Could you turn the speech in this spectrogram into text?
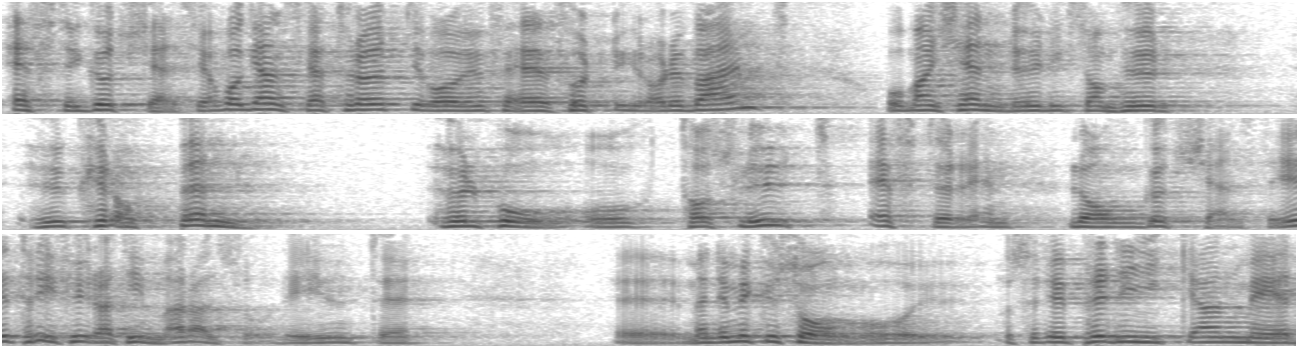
efter gudstjänst. Jag var ganska trött, det var ungefär 40 grader varmt och man kände liksom hur, hur kroppen höll på att ta slut efter en lång gudstjänst. Det är tre, fyra timmar alltså. Det är ju inte, Eh, men det är mycket sång och, och så det är predikan med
